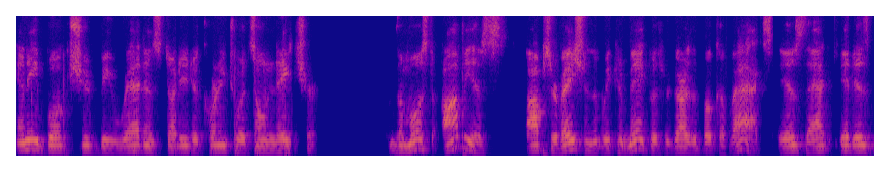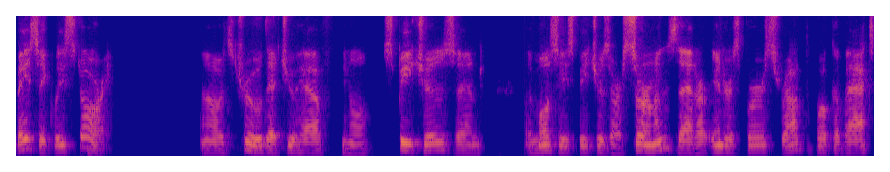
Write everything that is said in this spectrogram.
any book should be read and studied according to its own nature. The most obvious observation that we can make with regard to the book of Acts is that it is basically story. Now, it's true that you have, you know, speeches and most of these speeches are sermons that are interspersed throughout the book of Acts,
